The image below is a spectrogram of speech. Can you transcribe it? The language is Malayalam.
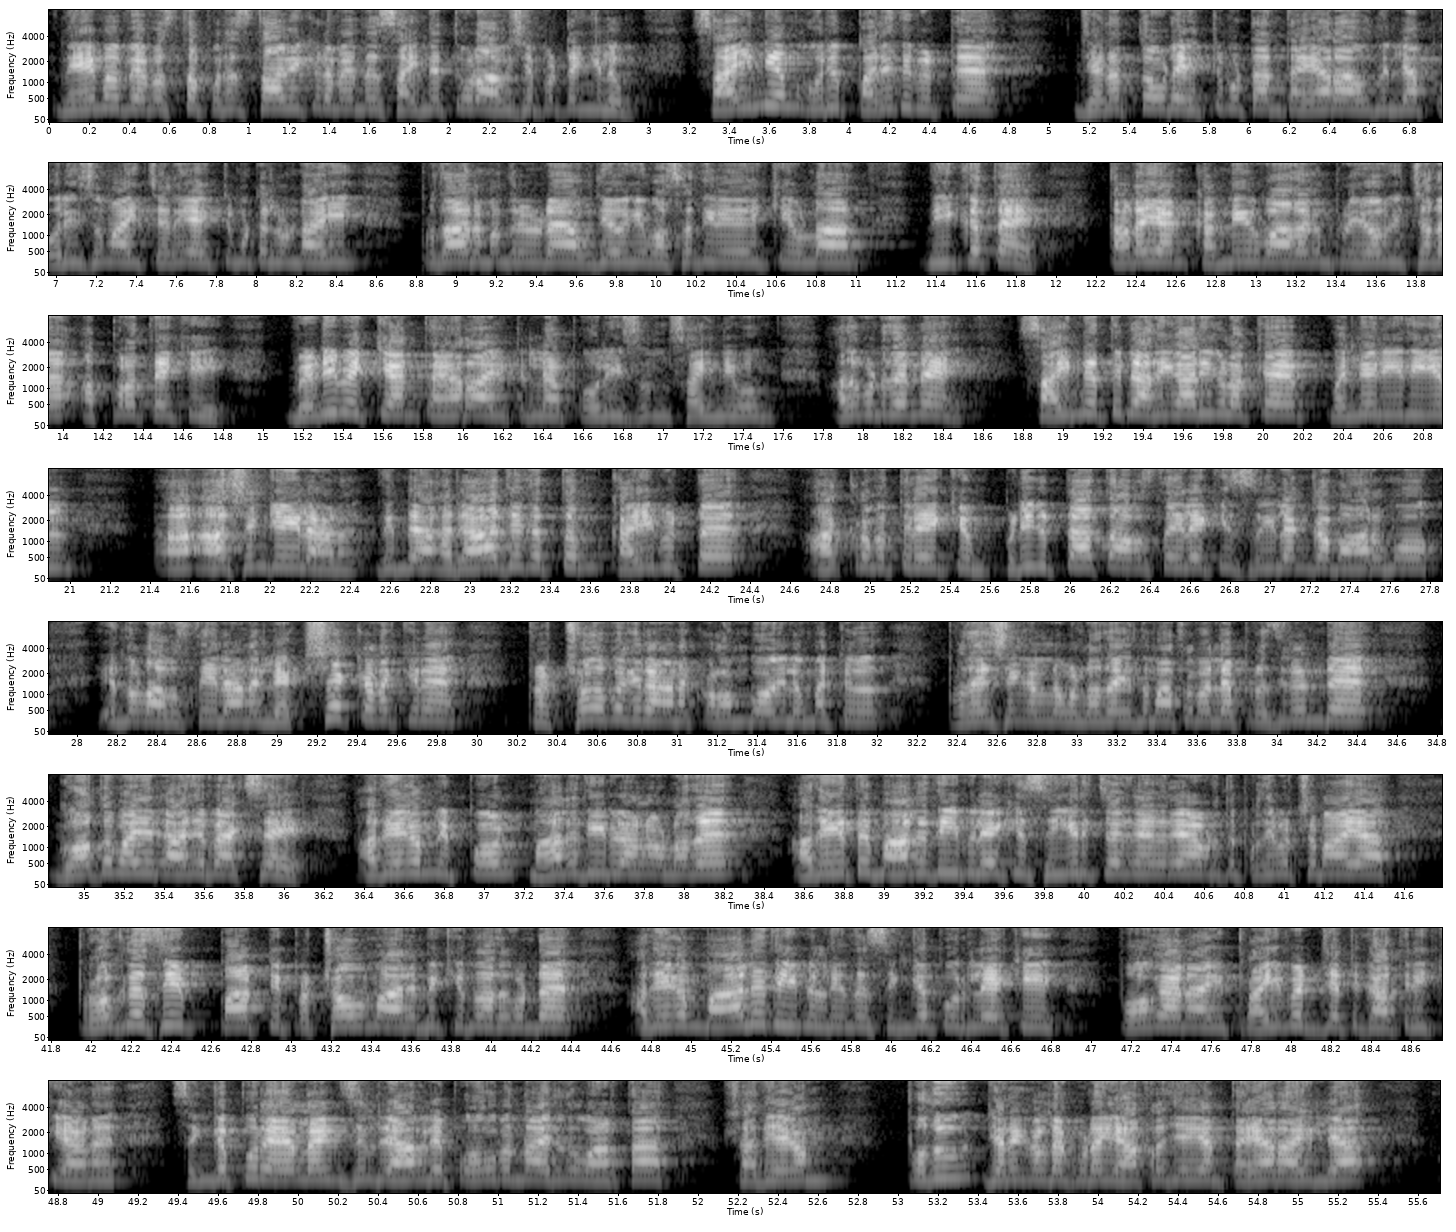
നിയമവ്യവസ്ഥ പുനഃസ്ഥാപിക്കണമെന്ന് സൈന്യത്തോട് ആവശ്യപ്പെട്ടെങ്കിലും സൈന്യം ഒരു പരിധി വിട്ട് ജനത്തോട് ഏറ്റുമുട്ടാൻ തയ്യാറാവുന്നില്ല. പോലീസുമായി ചെറിയ ഏറ്റുമുട്ടലുണ്ടായി. പ്രധാനമന്ത്രിയുടെ ഔദ്യോഗിക വസതിയിലേക്കുള്ള നീക്കത്തെ തടയാൻ കണ്ണീർ വാതകം പ്രയോഗിച്ചത് അപ്പുറത്തേക്ക് വെടിവെക്കാൻ തയ്യാറായിട്ടില്ല പോലീസും സൈന്യവും. അതുകൊണ്ട് തന്നെ സൈന്യത്തിന്റെ അധികാരികളൊക്കെ വലിയ രീതിയിൽ ആശങ്കയിലാണ്. ഇതിന്റെ അരാജകത്വം കൈവിട്ട് ആക്രമത്തിലേക്കും പിടികിട്ടാത്ത അവസ്ഥയിലേക്ക് ശ്രീലങ്ക മാറുമോ എന്നുള്ള അവസ്ഥയിലാണ് ലക്ഷക്കണക്കിന് പ്രക്ഷോഭകരാണ് കൊളംബോയിലും മറ്റ് പ്രദേശങ്ങളിലും ഉള്ളത്. എന്ന് മാത്രമല്ല പ്രസിഡന്റ് ഗോതബായ രാജപാക്സെ അദ്ദേഹം ഇപ്പോൾ മാലദ്വീപിലാണ് ഉള്ളത്. അദ്ദേഹത്തെ മാലദ്വീപിലേക്ക് സ്വീകരിച്ചതിനെതിരെ അവിടുത്തെ പ്രതിപക്ഷമായ പ്രോഗ്രസീവ് പാർട്ടി പ്രക്ഷോഭം ആരംഭിക്കുന്നു. അതുകൊണ്ട് അദ്ദേഹം മാലദ്വീപിൽ നിന്ന് സിംഗപ്പൂരിലേക്ക് പോകാനായി പ്രൈവറ്റ് ജെറ്റ് കാത്തിരിക്കുകയാണ്. സിംഗപ്പൂർ എയർലൈൻസിൽ രാവിലെ പോകുമെന്നായിരുന്നു വാർത്ത. പക്ഷെ അദ്ദേഹം പൊതുജനങ്ങളുടെ കൂടെ യാത്ര ചെയ്യാൻ തയ്യാറായില്ല.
